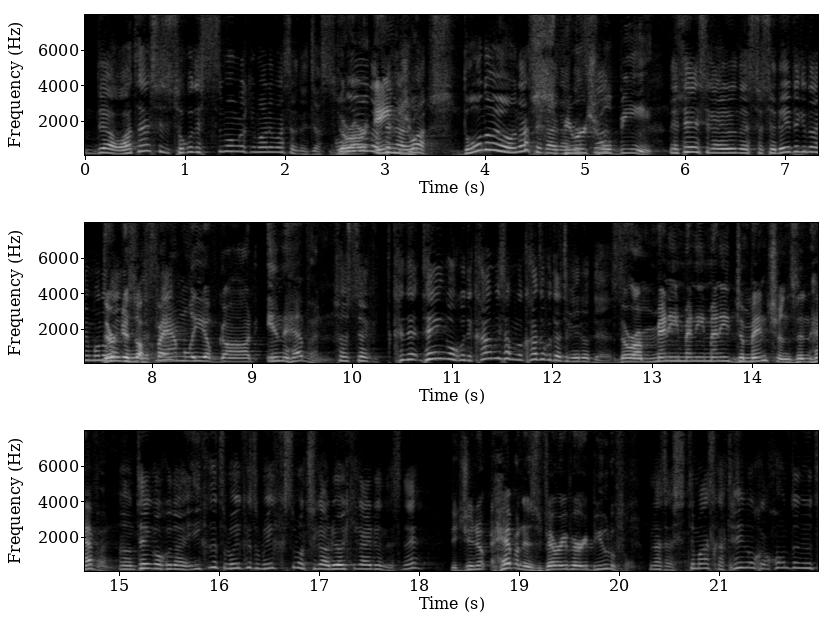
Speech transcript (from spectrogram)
では私たちそこで質問が決まりますよねじゃあそのような世界は.どのような世界なんですか？で天使がいるんですそして霊的なものがいるんです、ね.そしてね天国で神様の家族たちがいるんです、There are many, many, many dimensions in heaven. うん、天国ではいくつもいくつもいくつも違う領域がいるんですね Did you know heaven is very, very beautiful? 皆さん知ってますか天国は本当に美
